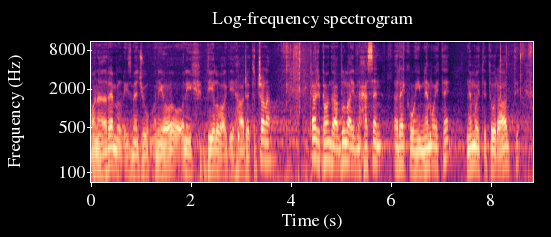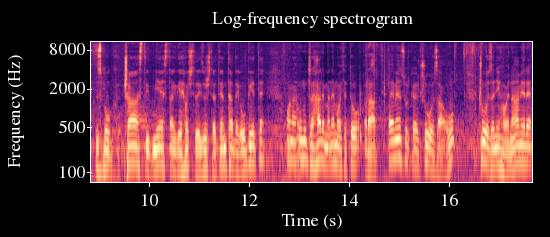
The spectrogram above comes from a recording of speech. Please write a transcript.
ona reml između onih, onih dijelova gdje je Hadža trčala. Kaže pa onda Abdullah ibn Hasan rekao im nemojte, nemojte to raditi zbog časti mjesta gdje hoćete da izvršite atentat, da ga ubijete, ona unutra harema nemojte to raditi. Pa je Mensur kada je čuo za ovo, čuo za njihove namjere,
